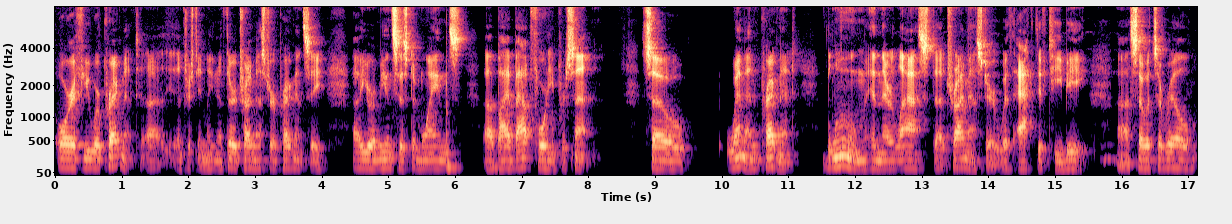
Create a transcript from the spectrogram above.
or if you were pregnant, uh, interestingly, in the third trimester of pregnancy, uh, your immune system wanes by about forty percent. So women pregnant bloom in their last trimester with active TB. so it's a real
